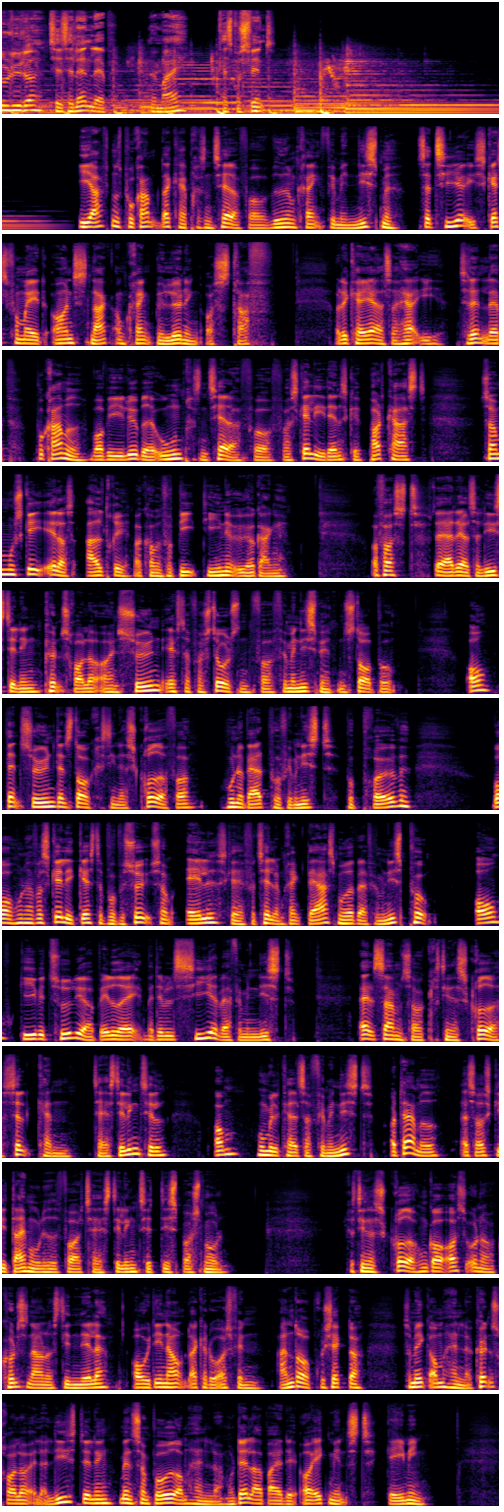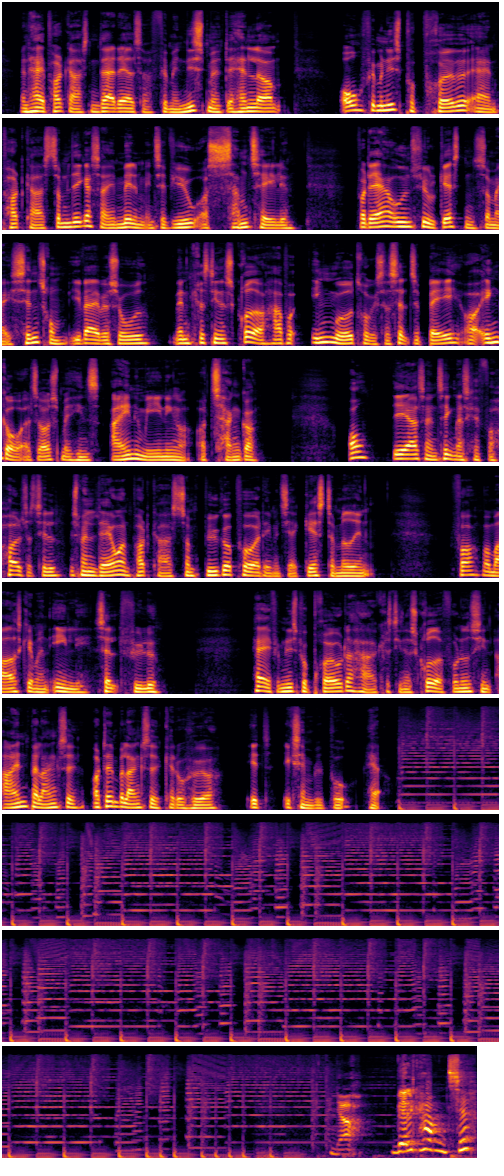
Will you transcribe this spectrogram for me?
Du lytter til Talentlab med mig, Kasper Svendt. I aftens program, der kan jeg præsentere dig for at vide omkring feminisme, satire i sketchformat og en snak omkring belønning og straf. Og det kan jeg altså her i Talentlab, programmet, hvor vi i løbet af ugen præsenterer dig for forskellige danske podcast, som måske ellers aldrig var kommet forbi dine øregange. Og først, der er det altså ligestilling, kønsroller og en søgen efter forståelsen for feminisme, den står på. Og den søgen, den står Christina Skrøder for. Hun har været på Feminist på prøve, hvor hun har forskellige gæster på besøg, som alle skal fortælle omkring deres måde at være feminist på, og give et tydeligere billede af, hvad det vil sige at være feminist. Alt sammen så Christina Skrøder selv kan tage stilling til, om hun vil kalde sig feminist, og dermed altså også give dig mulighed for at tage stilling til det spørgsmål. Christina Skrøder, hun går også under kunstnernavnet Stinella, og i det navn, der kan du også finde andre projekter, som ikke omhandler kønsroller eller ligestilling, men som både omhandler modelarbejde og ikke mindst gaming. Men her i podcasten, der er det altså feminisme, det handler om. Og Feminist på prøve er en podcast, som ligger sig imellem interview og samtale. For det er uden tvivl gæsten, som er i centrum i hver episode, men Christina Skrøder har på ingen måde trukket sig selv tilbage og indgår altså også med hendes egne meninger og tanker. Og det er altså en ting, man skal forholde sig til, hvis man laver en podcast, som bygger på at invitere gæster med ind. For hvor meget skal man egentlig selv fylde? Her i Feminist på prøve, der har Christina Skrøder fundet sin egen balance, og den balance kan du høre et eksempel på her. Ja, velkommen til.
